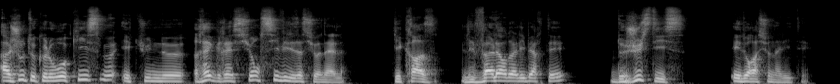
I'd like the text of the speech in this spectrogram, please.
ajoute que le wokisme est une régression civilisationnelle qui écrase les valeurs de la liberté, de justice et de rationalité.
